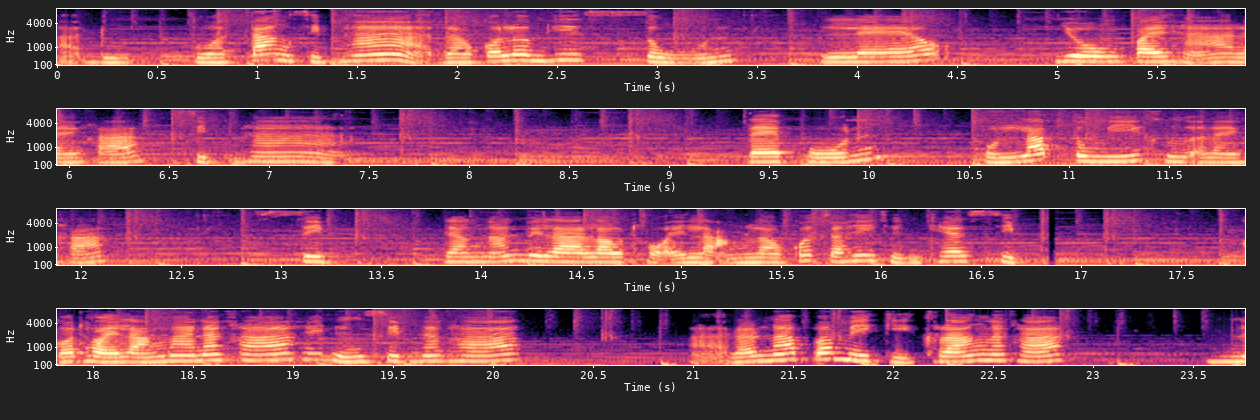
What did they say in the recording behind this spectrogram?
อดูตัวตั้ง 15 เราก็เริ่มที่ 0 แล้วโยงไปหาอะไรคะ 15 แต่ผลผลลัพธ์ตรงนี้คืออะไรคะ 10 ดังนั้นเวลาเราถอยหลังเราก็จะให้ถึงแค่ 10 ก็ถอยหลังมานะคะ ให้ถึง 10 นะคะแล้วนับว่ามีกี่ครั้งนะคะ 1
